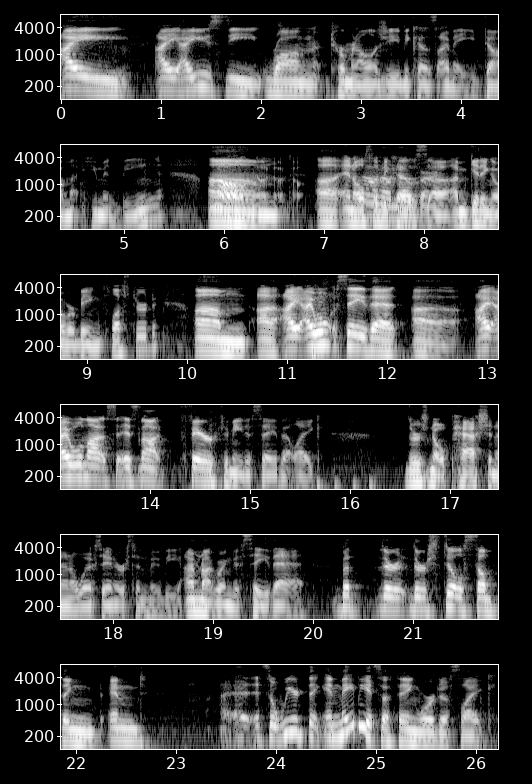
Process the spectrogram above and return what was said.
I I I use the wrong terminology because I'm a dumb human being. No, no, no, no. Uh, and also No, no, no, because Vern. uh, I'm getting over being flustered. Um, uh, I I won't say that. Uh, I I will not. Say, it's not fair to me to say that like there's no passion in a Wes Anderson movie. I'm not going to say that, but there there's still something, and I- it's a weird thing. And maybe it's a thing where just like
